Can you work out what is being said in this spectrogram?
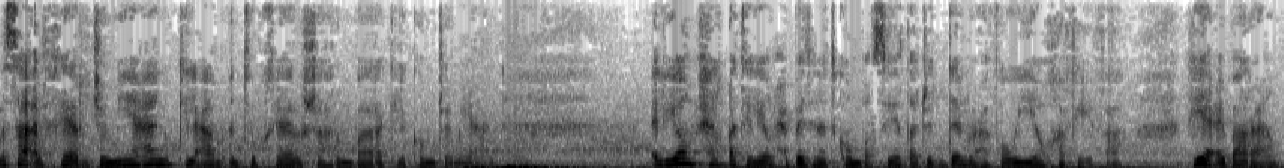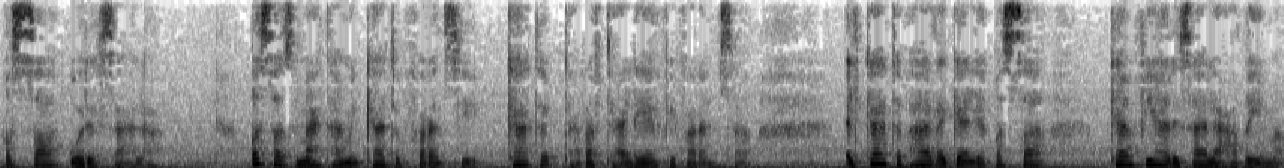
مساء الخير جميعا وكل عام أنتم بخير وشهر مبارك لكم جميعا. اليوم حلقة اليوم حبيت أنها تكون بسيطة جدا وعفوية وخفيفة. هي عبارة عن قصة ورسالة. قصة سمعتها من كاتب فرنسي كاتب تعرفت عليه في فرنسا. الكاتب هذا قال لي قصة كان فيها رسالة عظيمة.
